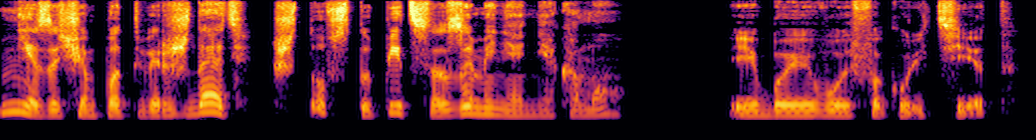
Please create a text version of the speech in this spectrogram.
Незачем подтверждать, что вступиться за меня некому. И боевой факультет.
